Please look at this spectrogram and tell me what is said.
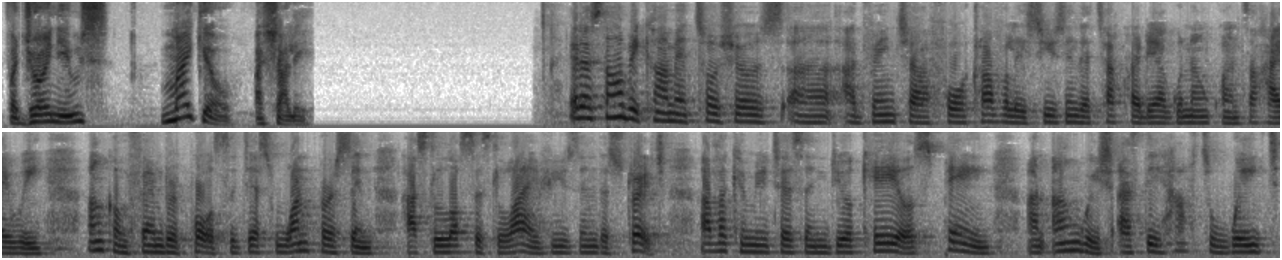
For Joy News, Michael Ashale. It has now become a tortuous uh, adventure for travelers using the Takoradi Agona Nkwanta Highway. Unconfirmed reports suggest one person has lost his life using the stretch. Other commuters endure chaos, pain, and anguish as they have to wait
